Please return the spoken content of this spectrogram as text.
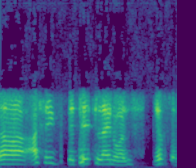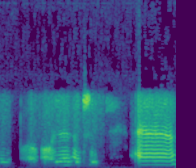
uh, I think the deadline was just for US Open. Uh,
